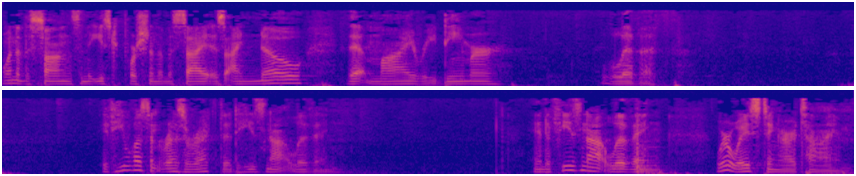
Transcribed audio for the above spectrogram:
One of the songs in the Easter portion of the Messiah is I know that my Redeemer liveth. If he wasn't resurrected, he's not living. And if he's not living, we're wasting our time.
